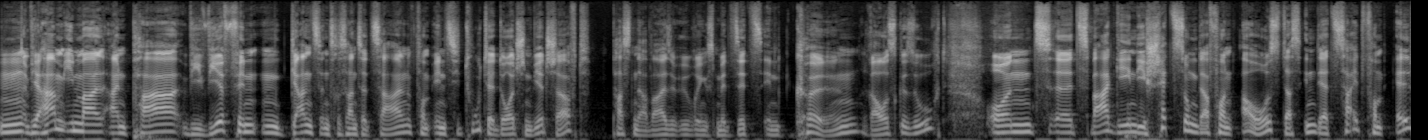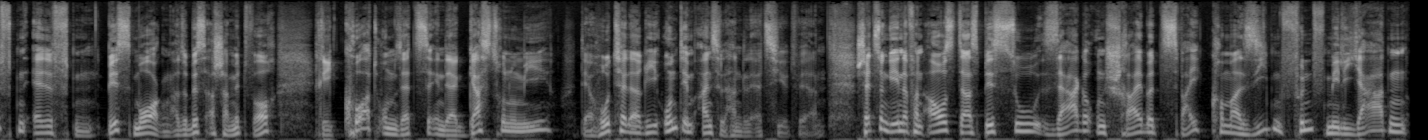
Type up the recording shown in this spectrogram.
Hm, wir haben Ihnen mal ein paar, wie wir finden, ganz interessante Zahlen vom Institut der deutschen Wirtschaft passenderweise übrigens mit Sitz in Köln rausgesucht. Und äh, zwar gehen die Schätzungen davon aus, dass in der Zeit vom 11.11. .11. bis morgen, also bis Aschermittwoch, Rekordumsätze in der Gastronomie der Hotellerie und im Einzelhandel erzielt werden. Schätzungen gehen davon aus, dass bis zu sage und schreibe 2,75 Milliarden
